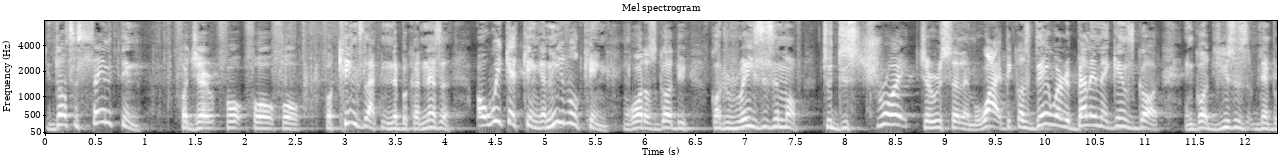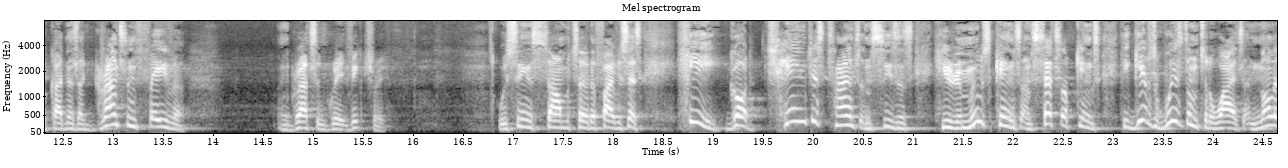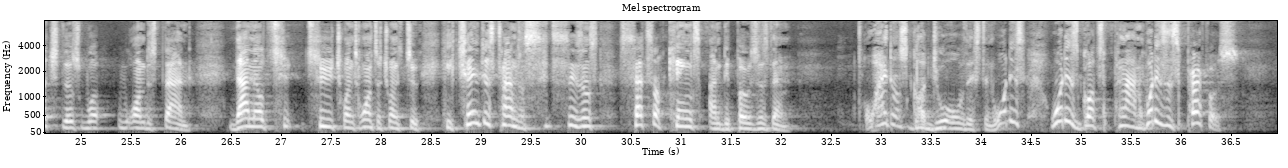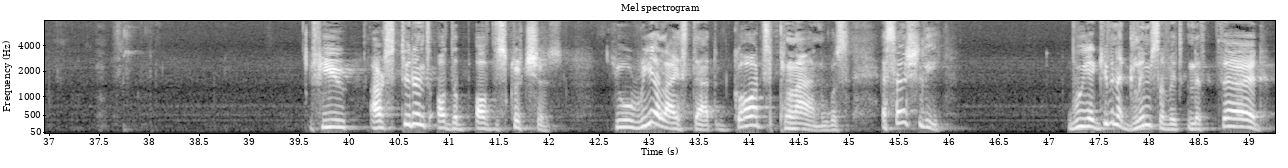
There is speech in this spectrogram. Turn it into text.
He does the same thing for, for, for, for, for kings like Nebuchadnezzar, a wicked king, an evil king. What does God do? God raises him up to destroy Jerusalem. Why? Because they were rebelling against God, and God uses Nebuchadnezzar, grants him favor, and grants him great victory. We see in Psalm 35, it says, He, God, changes times and seasons. He removes kings and sets up kings. He gives wisdom to the wise and knowledge to those who understand. Daniel 2, 2 21 to 22. He changes times and seasons, sets up kings, and deposes them. Why does God do all this thing? What is, what is God's plan? What is his purpose? If you are a student of the, of the scriptures, you will realize that God's plan was essentially we are given a glimpse of it in the third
